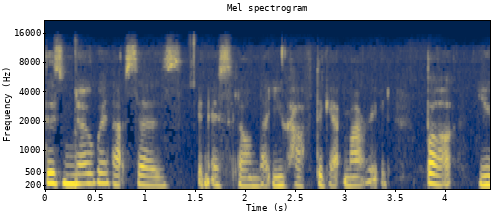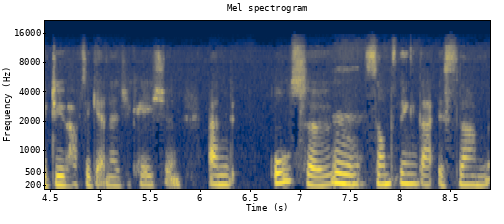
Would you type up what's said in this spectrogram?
there's nowhere that says in Islam that you have to get married, but you do have to get an education. And also Mm. something that Islam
